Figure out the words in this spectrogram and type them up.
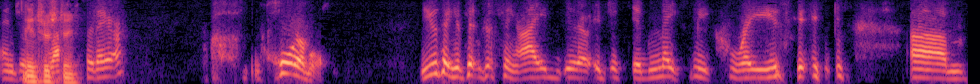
and just left her there. Horrible. You think it's interesting? I, you know, it just it makes me crazy. um,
